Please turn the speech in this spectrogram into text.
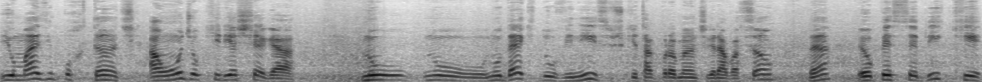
E o mais importante, aonde eu queria chegar, no, no, no deck do Vinícius, que está com problema de gravação, né? Eu percebi que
